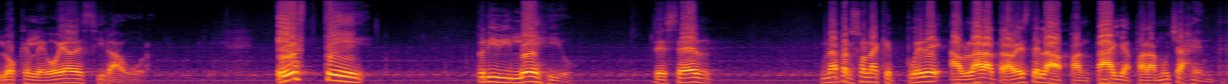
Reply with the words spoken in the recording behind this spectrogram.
lo que le voy a decir ahora. Este privilegio de ser una persona que puede hablar a través de la pantalla para mucha gente,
